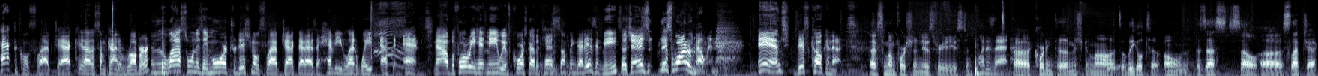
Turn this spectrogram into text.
tactical slapjack made out of some kind of rubber. And then the last one is a more traditional slapjack that has a heavy lead weight at the end. Now, before we hit me, we of course got to test something that isn't me, such as this watermelon and this coconut. I have some unfortunate news for you, Houston. What is that? Uh, according to Michigan law, it's illegal to own, possess, sell uh, slapjack.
